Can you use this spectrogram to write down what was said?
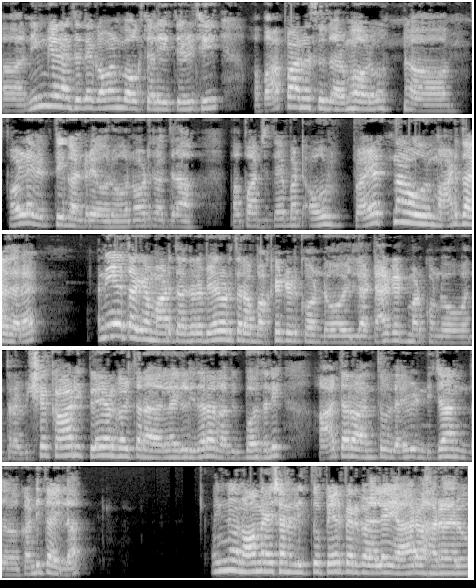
ಆ, ನಿಮ್ಗೆ ಏನಿಸುತ್ತೆ ಕಮೆಂಟ್ ಬಾಕ್ಸ್ ಅಲ್ಲಿ ತಿಳಿಸಿ. ಪಾಪ ಅನಿಸ್ತು ಧರ್ಮ ಅವರು ಒಳ್ಳೆ ವ್ಯಕ್ತಿ ಕಣ್ರಿ ಅವರು ನೋಡಿದ್ರ ಹತ್ರ ಪಾಪ ಅನ್ಸುತ್ತೆ. ಬಟ್ ಅವ್ರ ಪ್ರಯತ್ನ ಅವ್ರು ಮಾಡ್ತಾ ಇದಾರೆ. ನಿಯತಾಗೆ ಮಾಡ್ತಾ ಇದಾರೆ. ಬೇರೆಯವ್ರ ತರ ಬಕೆಟ್ ಇಟ್ಕೊಂಡು ಇಲ್ಲ ಟಾರ್ಗೆಟ್ ಮಾಡ್ಕೊಂಡು ಒಂಥರ ವಿಷಕಾರಿ ಪ್ಲೇಯರ್ಗಳ ತರ ಎಲ್ಲ ಇಲ್ಲಿ ಇದಾರಲ್ಲ ಬಿಗ್ ಬಾಸ್ ಅಲ್ಲಿ. ಆ ತರ ಅಂತೂ ದಯವಿಟ್ಟು ನಿಜ ಖಂಡಿತ ಇಲ್ಲ. ಇನ್ನು ನಾಮಿನೇಷನ್ ಅಲ್ಲಿ ಇತ್ತು. ಪೇರ್ ಪೇರ್ಗಳಲ್ಲೇ ಯಾರು ಅರ್ಹರು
